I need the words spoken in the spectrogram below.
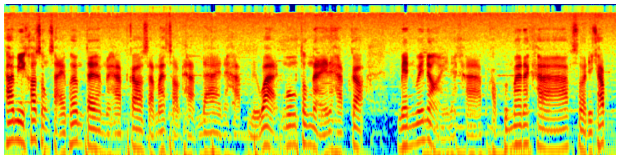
ถ้ามีข้อสงสัยเพิ่มเติมนะครับ ก็สามารถสอบถามได้นะครับ หรือว่างงตรงไหนนะครับ ก็เม้นไว้หน่อยนะครับ ขอบคุณมากนะครับ สวัสดีครับ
